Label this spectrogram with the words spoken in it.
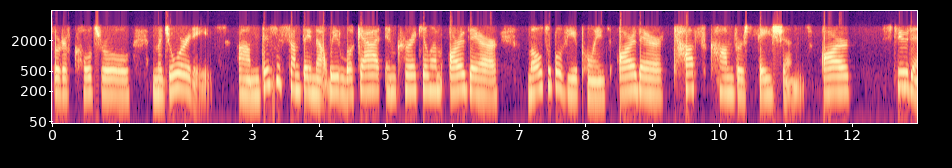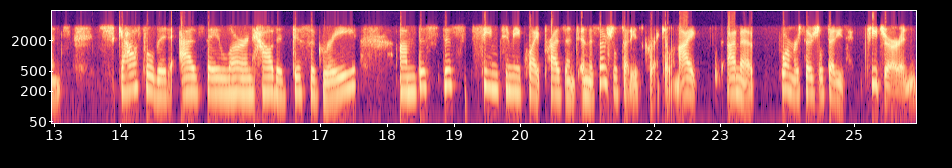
sort of cultural majorities. Um, this is something that we look at in curriculum. Are there multiple viewpoints? Are there tough conversations? Are students scaffolded as they learn how to disagree? Um, this this seemed to me quite present in the social studies curriculum. I I'm a former social studies teacher, and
